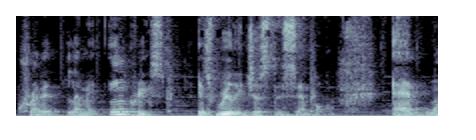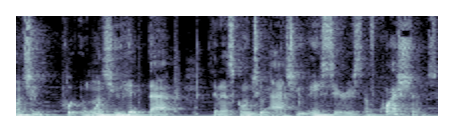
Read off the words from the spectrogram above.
credit limit increase. It's really just as simple. And once you put, once you hit that, then it's going to ask you a series of questions.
